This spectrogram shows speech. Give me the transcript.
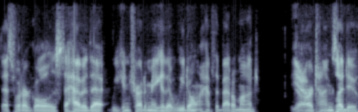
that's what our goal is to have it that we can try to make it that we don't have to battle mod. There yeah, are times I do.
